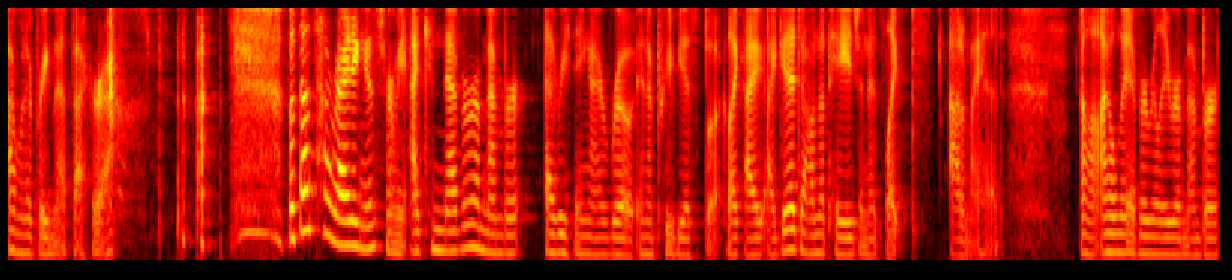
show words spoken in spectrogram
I'm going to bring that back around. but that's how writing is for me. I can never remember everything I wrote in a previous book. Like I, I get it down the page and it's like out of my head. Uh, I only ever really remember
